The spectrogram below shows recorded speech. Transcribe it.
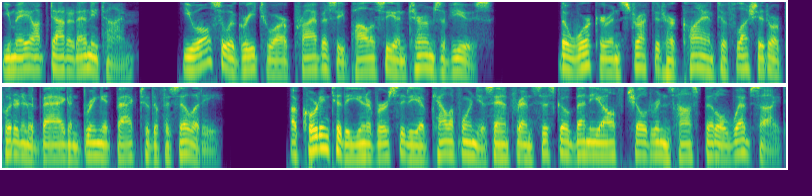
You may opt out at any time. You also agree to our privacy policy and terms of use. The worker instructed her client to flush it or put it in a bag and bring it back to the facility. According to the University of California San Francisco Benioff Children's Hospital website,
